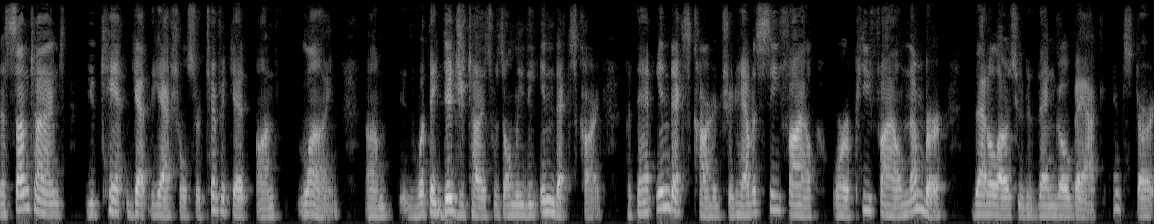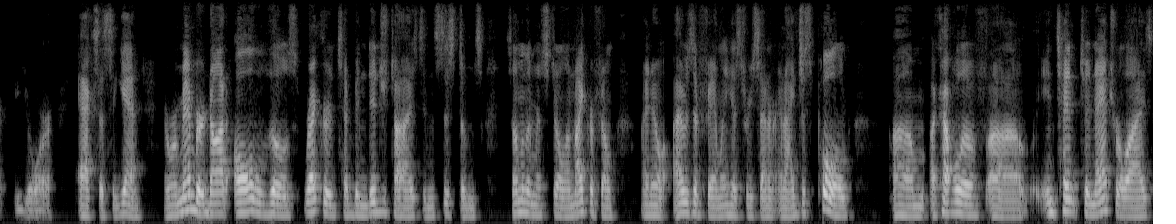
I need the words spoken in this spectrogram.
Now, sometimes you can't get the actual certificate online. Um, what they digitized was only the index card, but that index card should have a C file or a P file number that allows you to then go back and start your access again. And remember, not all of those records have been digitized in systems. Some of them are still on microfilm. I know I was at Family History Center and I just pulled um, a couple of uh, intent to naturalize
